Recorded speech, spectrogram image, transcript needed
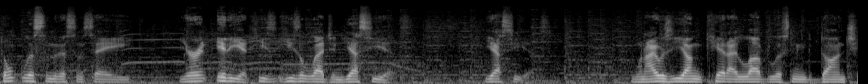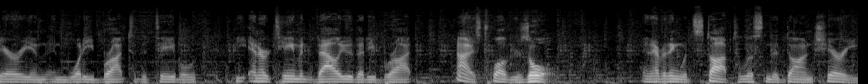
don't listen to this and say you're an idiot. He's he's a legend. Yes, he is. Yes, he is. When I was a young kid, I loved listening to Don Cherry and, and what he brought to the table, the entertainment value that he brought. I was 12 years old, and everything would stop to listen to Don Cherry.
